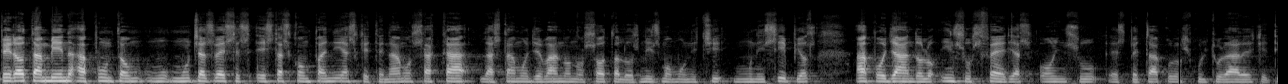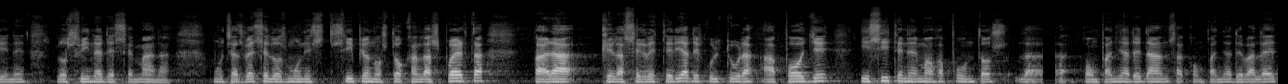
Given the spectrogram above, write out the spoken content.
pero también apunto muchas veces estas compañías que tenemos acá las estamos llevando nosotros a los mismos municipios, apoyándolo en sus ferias o en sus espectáculos culturales que tienen los fines de semana. Muchas veces los municipios nos tocan las puertas para que la Secretaría de Cultura apoye y si tenemos a puntos la compañía de danza, compañía de ballet,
